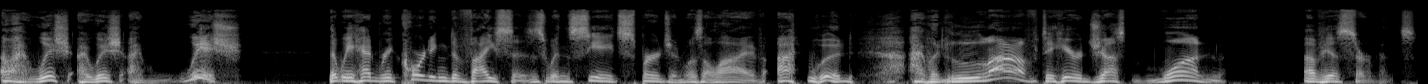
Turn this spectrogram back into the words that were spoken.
Oh, I wish, I wish, I wish that we had recording devices when C.H. Spurgeon was alive. I would I would love to hear just one of his sermons.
